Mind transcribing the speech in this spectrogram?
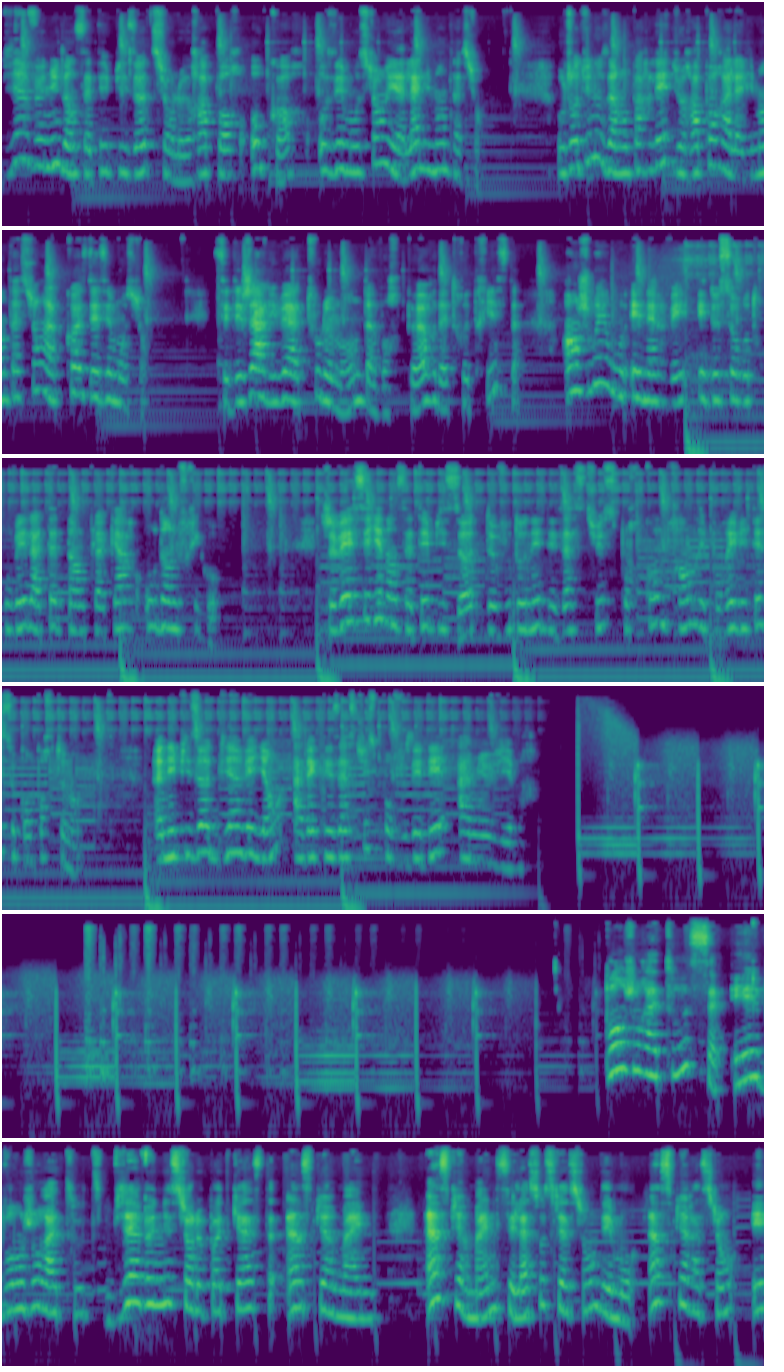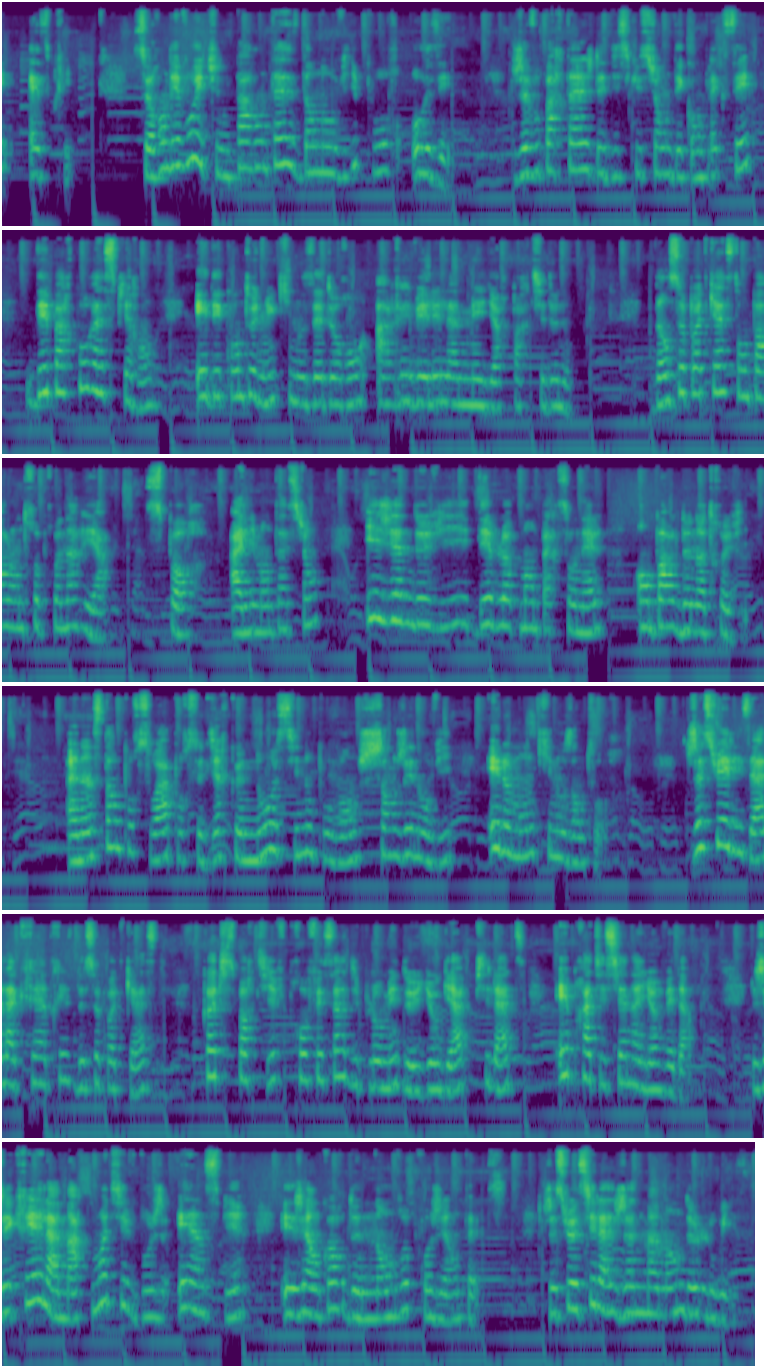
Bienvenue dans cet épisode sur le rapport au corps, aux émotions et à l'alimentation. Aujourd'hui, nous allons parler du rapport à l'alimentation à cause des émotions. C'est déjà arrivé à tout le monde d'avoir peur, d'être triste, enjoué ou énervé et de se retrouver la tête dans le placard ou dans le frigo. Je vais essayer dans cet épisode de vous donner des astuces pour comprendre et pour éviter ce comportement. Un épisode bienveillant avec des astuces pour vous aider à mieux vivre. Bonjour à tous et bonjour à toutes. Bienvenue sur le podcast Inspire Mind. Inspire Mind, c'est l'association des mots inspiration et esprit. Ce rendez-vous est une parenthèse dans nos vies pour oser. Je vous partage des discussions décomplexées, des parcours inspirants et des contenus qui nous aideront à révéler la meilleure partie de nous. Dans ce podcast, on parle entrepreneuriat, sport, alimentation, hygiène de vie, développement personnel, on parle de notre vie. Un instant pour soi pour se dire que nous aussi nous pouvons changer nos vies et le monde qui nous entoure. Je suis Elisa, la créatrice de ce podcast, coach sportif, professeur diplômé de yoga, pilates et praticienne Ayurveda. J'ai créé la marque Motive Bouge et Inspire et j'ai encore de nombreux projets en tête. Je suis aussi la jeune maman de Louise.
